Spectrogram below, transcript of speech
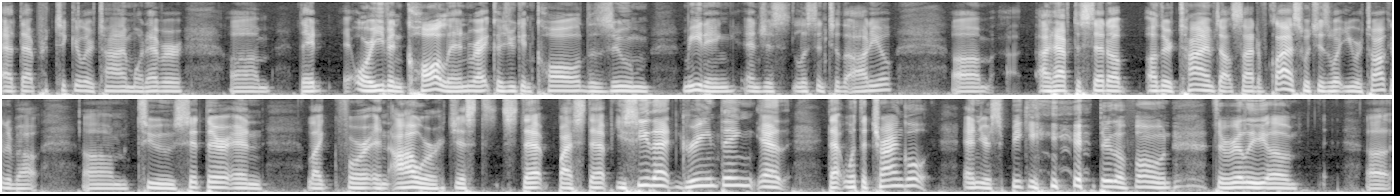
at that particular time whatever um, they or even call in right? Because you can call the zoom meeting and just listen to the audio. Um, I'd have to set up other times outside of class, which is what you were talking about, um, to sit there and like for an hour, just step by step. You see that green thing? Yeah, that with the triangle, and you're speaking through the phone to really um, uh,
